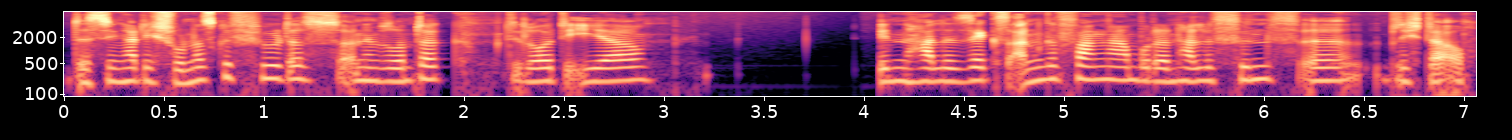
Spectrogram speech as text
Deswegen hatte ich schon das Gefühl, dass an dem Sonntag die Leute eher in Halle 6 angefangen haben oder in Halle 5 äh, sich da auch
